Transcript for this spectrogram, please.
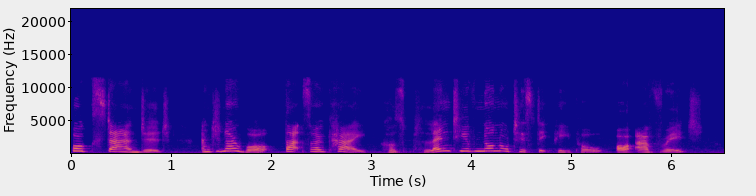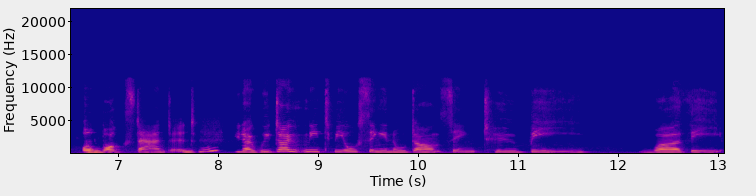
bog standard. And you know what? That's okay because plenty of non autistic people are average or mm. bog standard. Mm-hmm. You know, we don't need to be all singing or dancing to be worthy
